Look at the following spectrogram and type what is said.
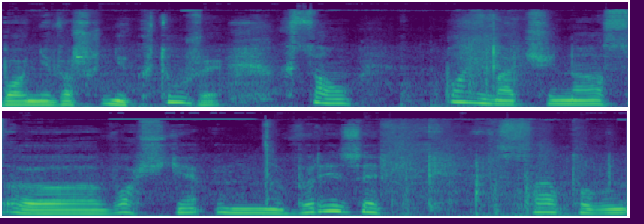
ponieważ niektórzy chcą pojmać nas e, właśnie mm, w ryzy. Saturn,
